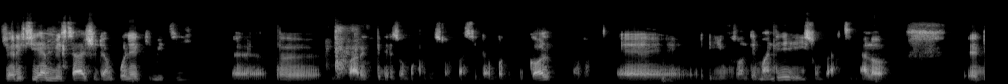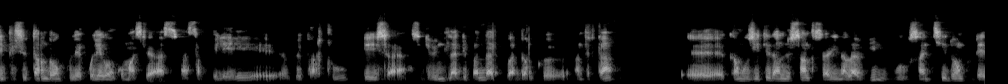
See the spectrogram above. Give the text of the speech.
j'ai reçu un message d'un collègue qui me dit euh, que des hommes sont passés dans votre école et ils vous ont demandé et ils sont partis. Alors, depuis ce temps, donc, les collègues ont commencé à, s'appeler un peu partout et ça, c'est devenu de la dépendance. Donc, euh, entre-temps, euh, quand vous étiez dans le centre, c'est-à-dire dans la ville, vous sentiez donc des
